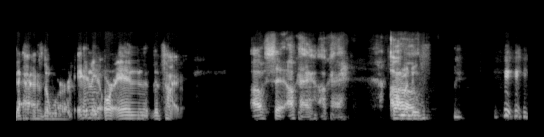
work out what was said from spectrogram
that has the word in it or in the title. Oh shit. Okay. Okay. So I'm Um, gonna do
